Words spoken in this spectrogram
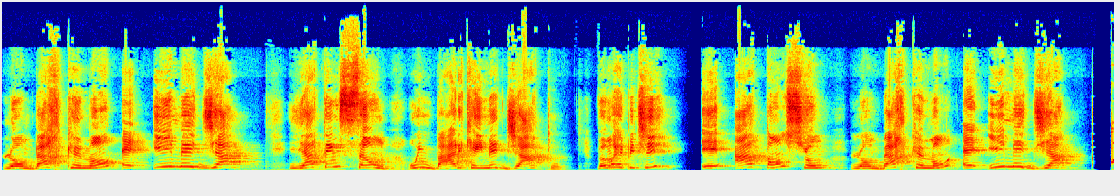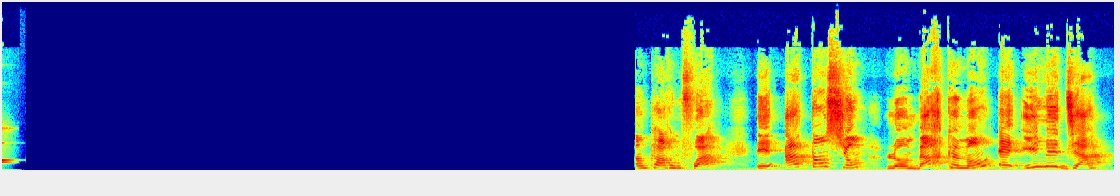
l'embarquement est immédiat. E atenção, o embarque é imediato. Vamos repetir? Et attention, l'embarquement est immédiat. Encore une fois, et attention, l'embarquement est immédiat.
